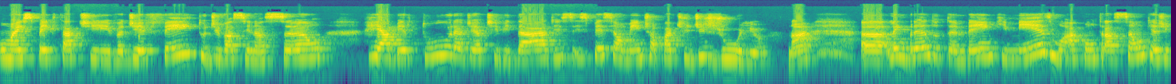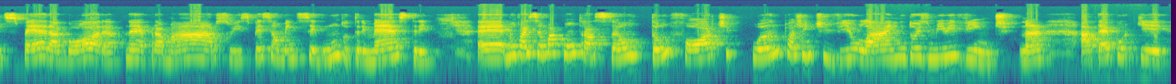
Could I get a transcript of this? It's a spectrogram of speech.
uma expectativa de efeito de vacinação, reabertura de atividades, especialmente a partir de julho. Né? Uh, lembrando também que mesmo a contração que a gente espera agora, né, para março e especialmente segundo trimestre, é, não vai ser uma contração tão forte quanto a gente viu lá em 2020, né? Até porque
